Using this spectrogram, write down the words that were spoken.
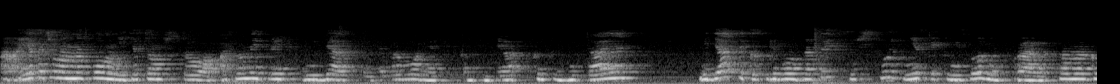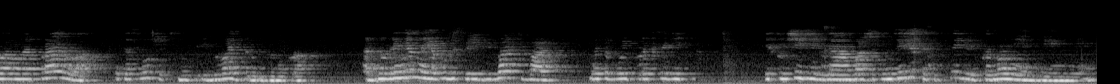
А, я хочу вам напомнить о том, что основные принципы медиации – добровольность и конфиденциальность. Медиации, как в любом процессе, существует несколько несложных правил. Самое главное правило – это слушать, не перебивать друг друга. Одновременно я буду перебивать вас, но это будет происходить исключительно ваших интересах и целью экономии времени.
